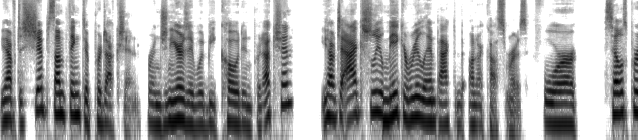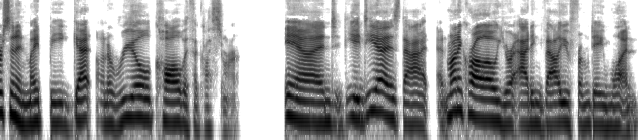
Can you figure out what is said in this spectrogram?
you have to ship something to production. For engineers, it would be code in production. You have to actually make a real impact on our customers. For salesperson, it might be get on a real call with a customer. And the idea is that at Monte Carlo, you're adding value from day one.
